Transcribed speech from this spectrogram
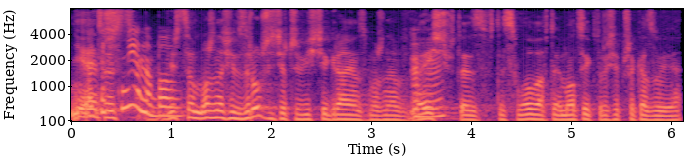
Nie, Chociaż to jest, nie, no bo- Mhm. Wiesz co, można się wzruszyć oczywiście grając, można wejść w, te, w te słowa, w te emocje, które się przekazuje,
